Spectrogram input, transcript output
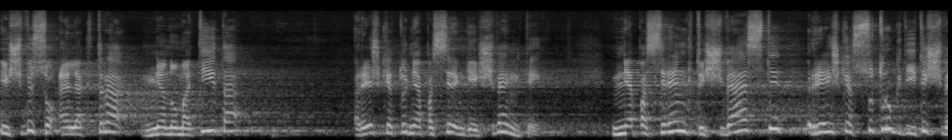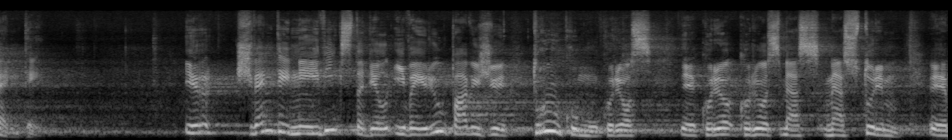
iš viso elektra nenumatyta, reiškia, tu nepasirengiai šventėjai. Nepasirengti švesti reiškia sutrukdyti šventėjai. Ir šventė neįvyksta dėl įvairių, pavyzdžiui, trūkumų, kurios, e, kurio, kuriuos mes, mes turim. E,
